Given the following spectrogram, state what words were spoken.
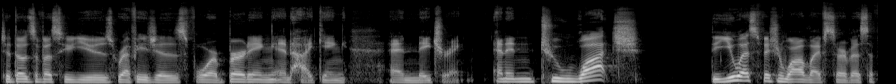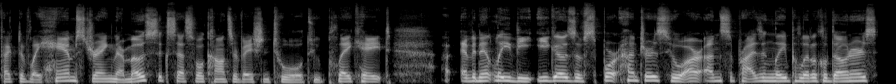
to those of us who use refuges for birding and hiking and naturing. And in, to watch the U.S. Fish and Wildlife Service effectively hamstring their most successful conservation tool to placate evidently the egos of sport hunters who are unsurprisingly political donors.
